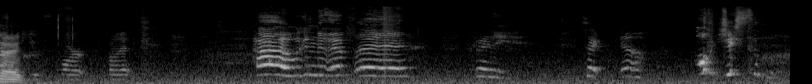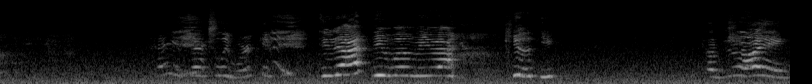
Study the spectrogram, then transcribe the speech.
Okay. Fart butt. Hi, we're gonna do airplane. Ready, set, go. Oh, Jason. Hey, it's actually working. Do not do what me I'll kill you. I'm trying.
